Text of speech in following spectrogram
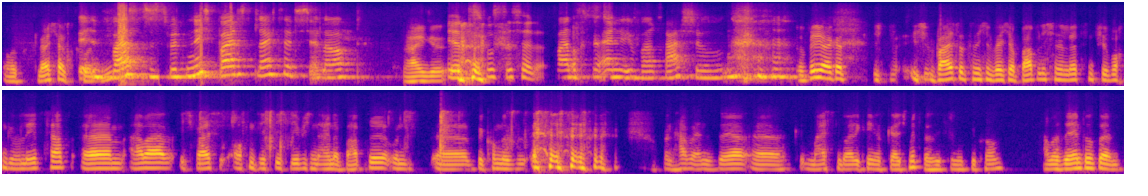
Aus Gleichheitsgründen. Was? Das wird nicht beides gleichzeitig erlaubt? Nein, ja, das wusste ich halt. Was für eine Überraschung. Ja ganz, ich, ich, weiß jetzt nicht, in welcher Bubble ich in den letzten vier Wochen gelebt habe, ähm, aber ich weiß, offensichtlich lebe ich in einer Bubble und äh, bekomme das und habe eine sehr, äh, die meisten Leute kriegen das gar nicht mit, was ich so mitbekomme. Aber sehr interessant.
